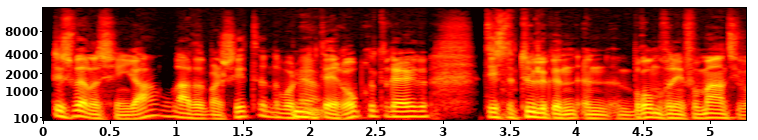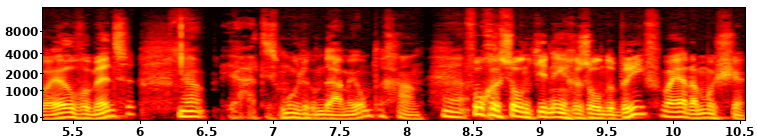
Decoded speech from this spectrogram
het is wel een signaal. Laat het maar zitten. Er wordt Ja. niet tegen opgetreden. Het is natuurlijk een, een, een bron van informatie voor heel veel mensen. Ja. Ja, het is moeilijk om daarmee om te gaan. Ja. Vroeger stond je een ingezonde brief. Maar ja, dan moest je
